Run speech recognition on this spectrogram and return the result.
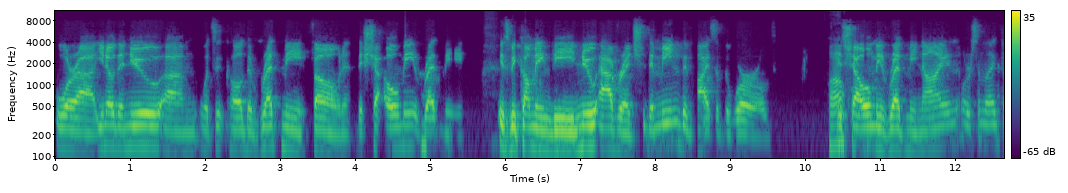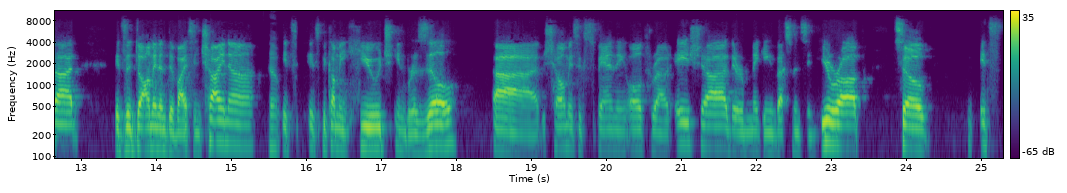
or uh, you know the new um, what's it called the Redmi phone, the Xiaomi Redmi is becoming the new average, the mean device of the world. Wow. Is Xiaomi Redmi 9 or something like that. It's the dominant device in China. Yep. It's it's becoming huge in Brazil. Uh, Xiaomi is expanding all throughout Asia. They're making investments in Europe. So it's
